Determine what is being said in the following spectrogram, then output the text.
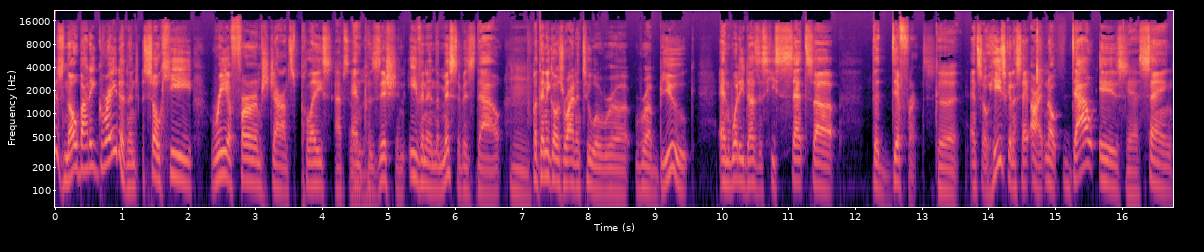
there's nobody greater than." So he reaffirms John's place and position, even in the midst of his doubt. Hmm. But then he goes right into a re- rebuke, and what he does is he sets up the difference. Good. And so he's going to say, all right, no, doubt is Yes. saying,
